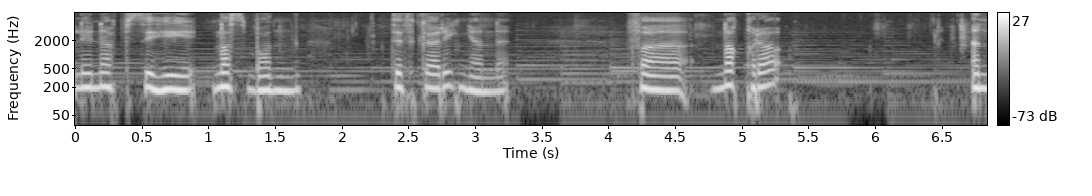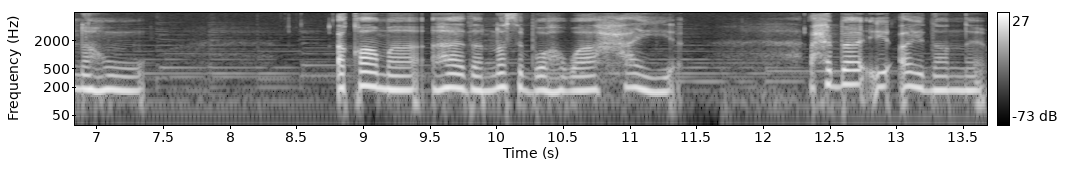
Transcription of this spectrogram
لنفسه نصبا تذكاريا. فنقرأ أنه أقام هذا النصب وهو حي. أحبائي أيضا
